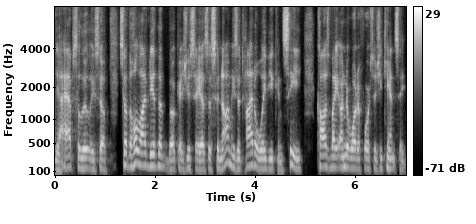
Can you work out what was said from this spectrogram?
Yeah, absolutely. So, so the whole idea of the book, as you say, is a tsunami is a tidal wave you can see caused by underwater forces you can't see.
